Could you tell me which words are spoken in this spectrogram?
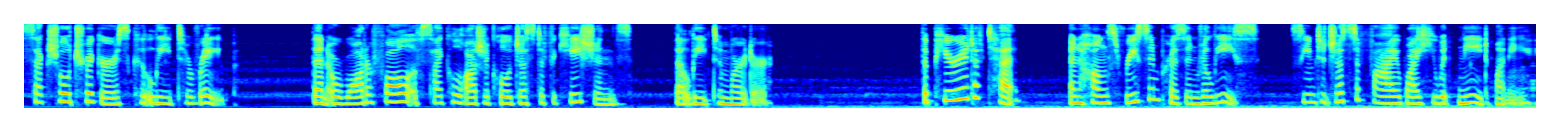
sexual triggers could lead to rape then a waterfall of psychological justifications that lead to murder. The period of Tet and Hung's recent prison release seemed to justify why he would need money,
